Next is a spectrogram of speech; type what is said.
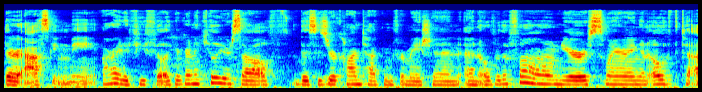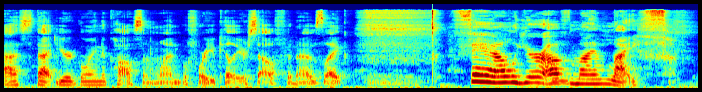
they're asking me, all right, if you feel like you're going to kill yourself, this is your contact information. And over the phone, you're swearing an oath to us that you're going to call someone before you kill yourself. And I was like, failure of my life.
